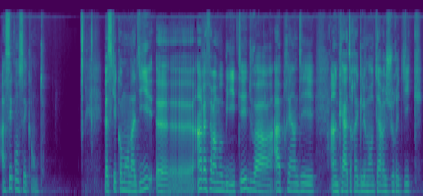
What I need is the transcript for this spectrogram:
assez conséquente. Parce que, comme on a dit, un référent mobilité doit appréhender un cadre réglementaire et juridique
